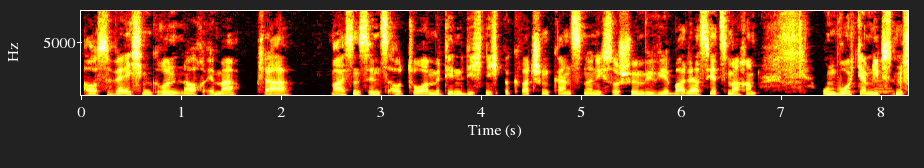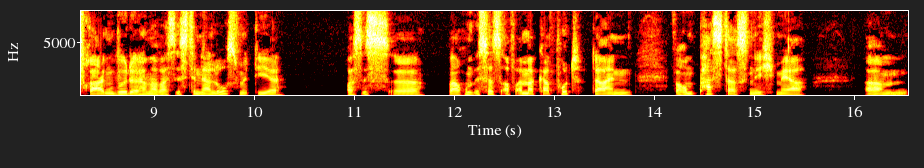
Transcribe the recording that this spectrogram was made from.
aus welchen Gründen auch immer, klar, Meistens sind es Autoren, mit denen du dich nicht bequatschen kannst, ne? nicht so schön, wie wir beide das jetzt machen. Und wo ich dir am liebsten fragen würde, hör mal, was ist denn da los mit dir? Was ist, äh, warum ist das auf einmal kaputt? Dein, warum passt das nicht mehr? Ähm,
